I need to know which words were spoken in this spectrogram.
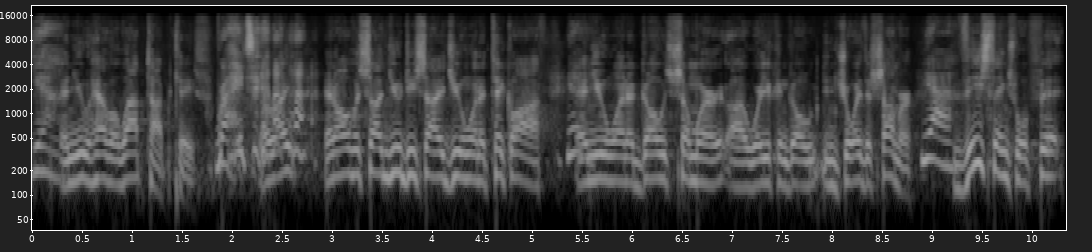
Yeah. and you have a laptop case, Right. all right, and all of a sudden you decide you want to take off Yeah. and you want to go somewhere uh, where you can go enjoy the summer, Yeah. these things will fit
